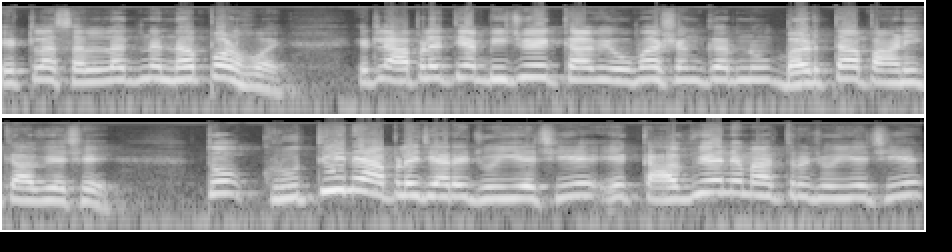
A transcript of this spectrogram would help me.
એટલા સંલગ્ન ન પણ હોય. એટલે આપણે ત્યાં બીજું એક કાવ્ય, ઉમાશંકરનું બળતા પાણી કાવ્ય છે. તો કૃતિને આપણે જ્યારે જોઈએ છીએ, એ કાવ્યને માત્ર જોઈએ છીએ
